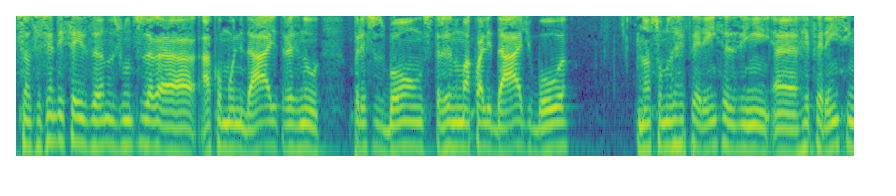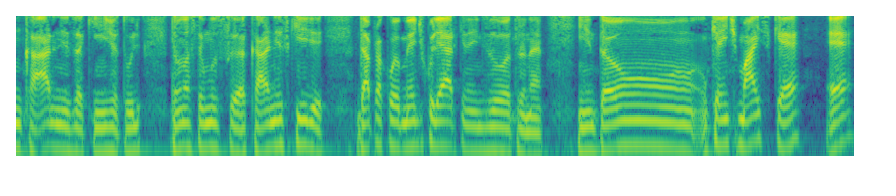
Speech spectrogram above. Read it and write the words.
São 66 anos juntos à, comunidade, trazendo preços bons, trazendo uma qualidade boa. Nós somos referências em, uh, referência em carnes aqui em Getúlio. Então nós temos uh, carnes que dá para comer de colher, que nem diz outro, né? Então o que a gente mais quer é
